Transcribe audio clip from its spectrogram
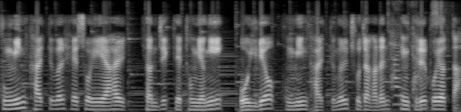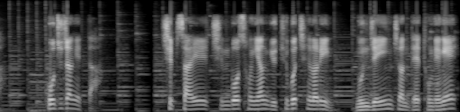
국민 갈등을 해소해야 할 현직 대통령이 오히려 국민 갈등을 조장하는 행태를 보였다. 고 주장했다. 14일 진보 성향 유튜브 채널인 문재인 전 대통령의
